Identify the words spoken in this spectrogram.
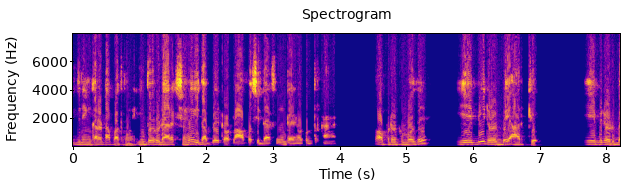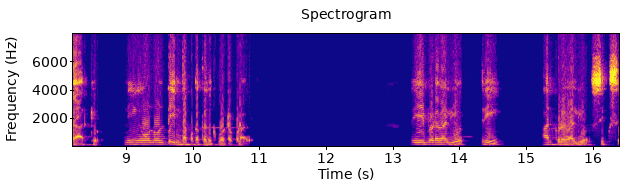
இது நீங்க கரெக்டாக பாத்துக்கோங்க இது ஒரு டைரக்ஷனு இது அப்படியே டோட்டலாக ஆப்போசிட் டைரக்ஷன் ட்ரைனாக கொடுத்துருக்காங்க. ஸோ அப்படி இருக்கும்போது AB divide by RQ AB divide by RQ நீங்க ஒன்று வந்துட்டு இந்த பக்கத்துக்கு போட்டக்கூடாது. ஏபியோட வேல்யூ த்ரீ ஆர்கியோட வேல்யூ சிக்ஸ்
